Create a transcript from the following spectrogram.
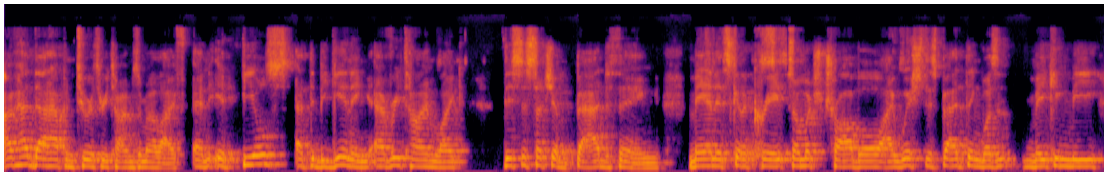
I've had that happen two or three times in my life. And it feels at the beginning every time like this is such a bad thing. Man, it's going to create so much trouble. I wish this bad thing wasn't making me.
